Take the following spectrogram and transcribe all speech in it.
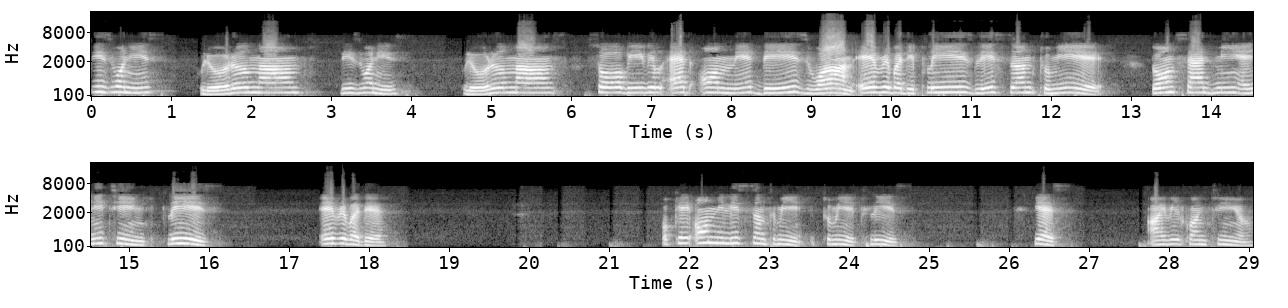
This one is plural nouns. This one is plural nouns. So we will add only this one. Everybody please listen to me. Don't send me anything please. Everybody. Okay, only listen to me, to me, please. Yes, I will continue.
